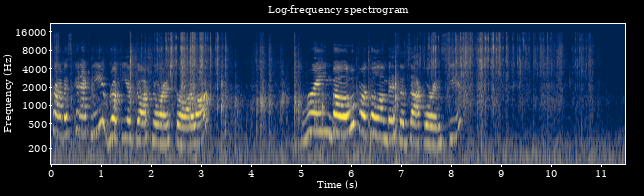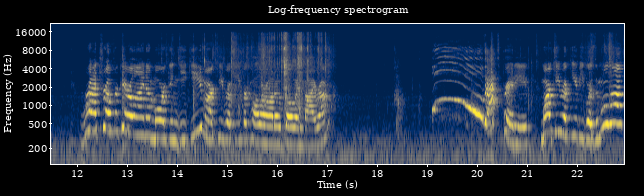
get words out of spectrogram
Travis Konecny, rookie of Josh For Ottawa. Rainbow for Columbus of Zach Werenski. Retro for Carolina, Morgan Geeky. Marquee rookie for Colorado, Bowen Byram. Ooh, that's pretty. Marquee rookie of Igor Zamula.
